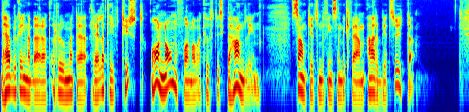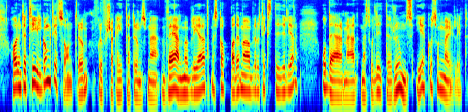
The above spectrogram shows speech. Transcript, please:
Det här brukar innebära att rummet är relativt tyst och har någon form av akustisk behandling, samtidigt som det finns en bekväm arbetsyta. Har du inte tillgång till ett sådant rum får du försöka hitta ett rum som är välmöblerat med stoppade möbler och textilier och därmed med så lite rumseko som möjligt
